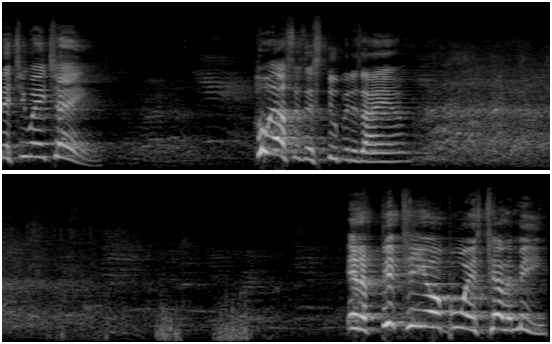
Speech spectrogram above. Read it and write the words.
that you ain't changed. Who else is as stupid as I am? And a 15 year old boy is telling me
